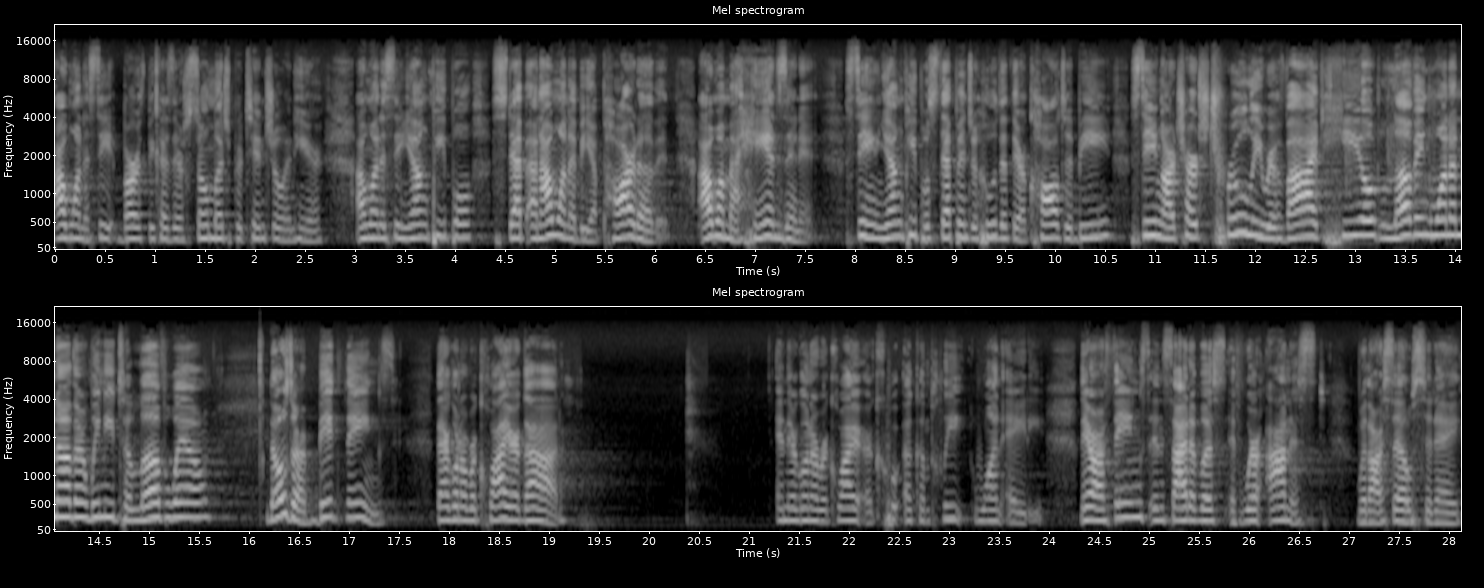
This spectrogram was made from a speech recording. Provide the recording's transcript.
I want to see it birth because there's so much potential in here. I want to see young people step, and I want to be a part of it. I want my hands in it. Seeing young people step into who that they're called to be, seeing our church truly revived, healed, loving one another. We need to love well. Those are big things that are going to require God and they're going to require a, a, complete 180. There are things inside of us, if we're honest with ourselves today,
